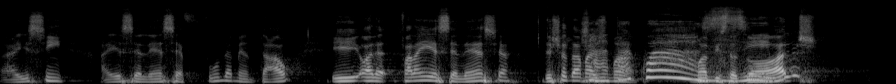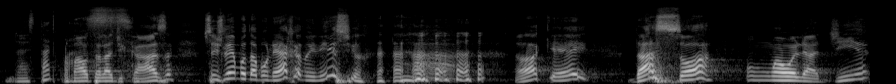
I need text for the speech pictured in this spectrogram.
aí sim. A excelência é fundamental e olha, falar em excelência, deixa eu dar mais Já uma, tá uma vista dos olhos. Já está quase. Malta lá de casa. Vocês lembram da boneca no início? ok. Dá só uma olhadinha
